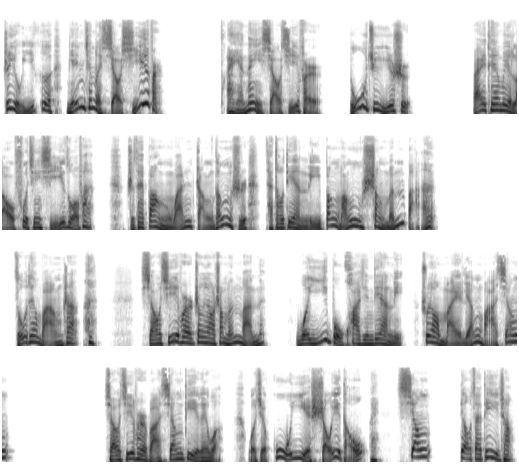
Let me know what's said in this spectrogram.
只有一个年轻的小媳妇儿。哎呀，那小媳妇儿独居一室，白天为老父亲洗衣做饭，只在傍晚掌灯时才到店里帮忙上门板。”昨天晚上，哼，小媳妇儿正要上门板呢，我一步跨进店里，说要买两把香。小媳妇儿把香递给我，我却故意手一抖，哎，香掉在地上。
